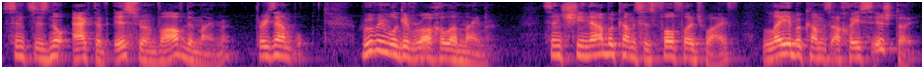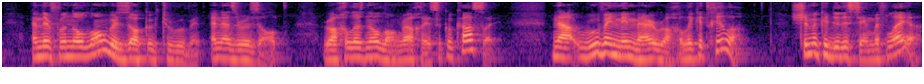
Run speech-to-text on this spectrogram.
since there's no act of Isra involved in Maimer. For example, Reuben will give Rachel a Maimer. Since she now becomes his full-fledged wife, Leah becomes Achais Ishtoi, and therefore no longer Zokuk to Reuben, and as a result, Rachel is no longer Achais Kasai. Now, Reuben may marry Rachel like a Shimon could do the same with Leah.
